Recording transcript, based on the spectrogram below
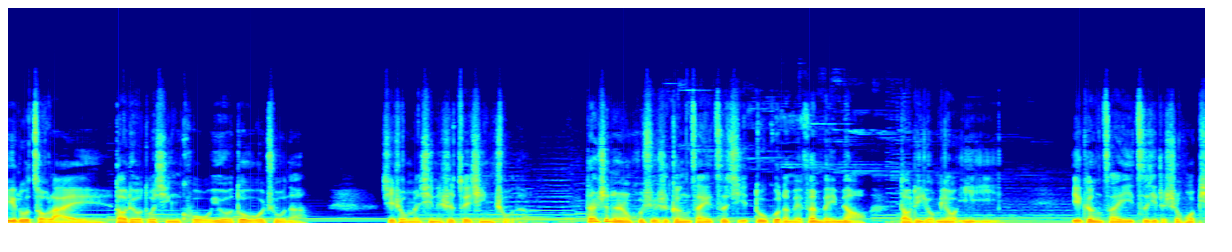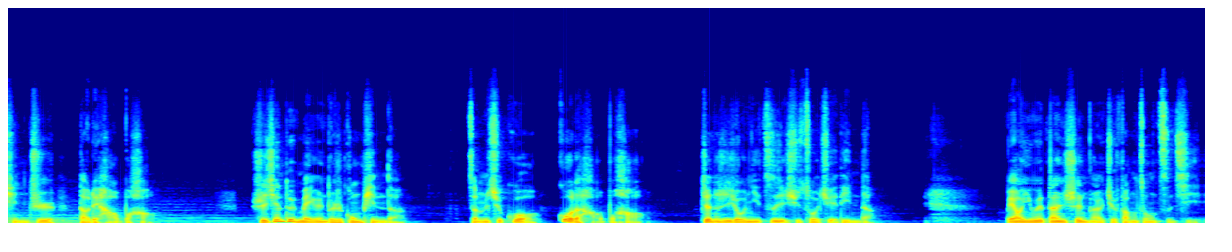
一路走来，到底有多辛苦，又有多无助呢？其实我们心里是最清楚的。单身的人或许是更在意自己度过的每分每秒到底有没有意义，也更在意自己的生活品质到底好不好。时间对每个人都是公平的，怎么去过，过得好不好，真的是由你自己去做决定的。不要因为单身而去放纵自己。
